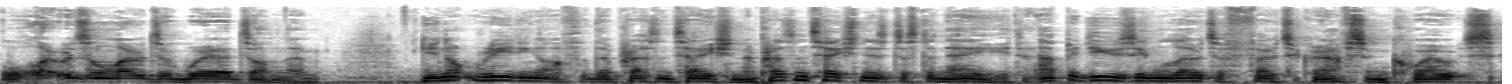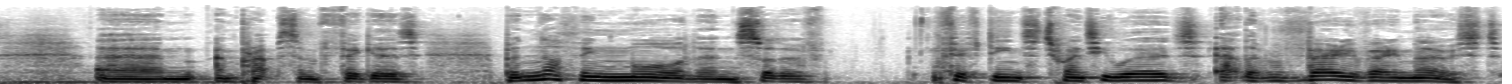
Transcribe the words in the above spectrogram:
loads and loads of words on them. You're not reading off of the presentation. The presentation is just an aid. I've been using loads of photographs and quotes um, and perhaps some figures, but nothing more than sort of 15 to 20 words at the very, very most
